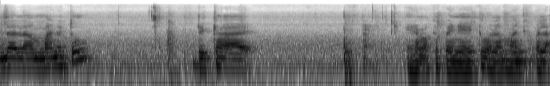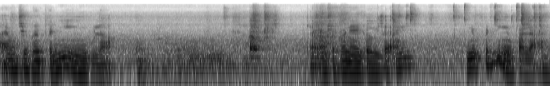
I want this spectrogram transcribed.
dalam mana tu? Dekat eh nak makan pening tu lah mana kepala I macam pening pula. Tak makan pening tu kejap eh. Ni pening kepala I.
